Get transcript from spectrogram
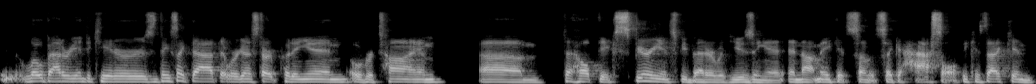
low battery indicators and things like that that we're going to start putting in over time um, to help the experience be better with using it and not make it so it's like a hassle because that can,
